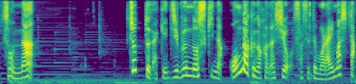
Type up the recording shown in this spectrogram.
そんなちょっとだけ自分の好きな音楽の話をさせてもらいました。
